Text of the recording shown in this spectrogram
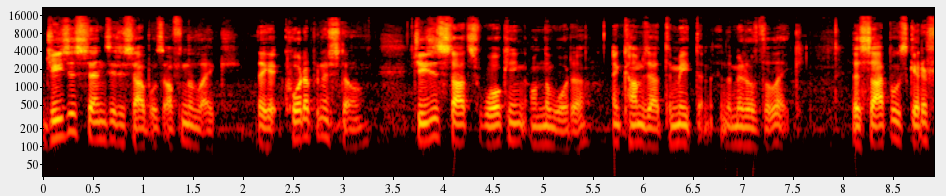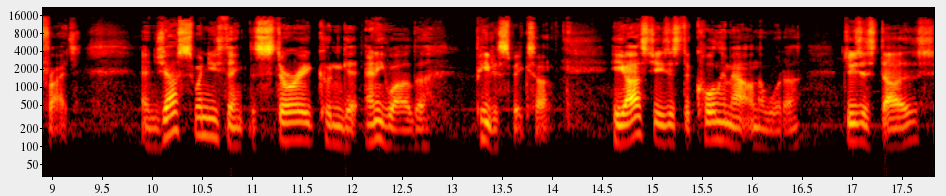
Jesus sends the disciples off in the lake. They get caught up in a storm. Jesus starts walking on the water and comes out to meet them in the middle of the lake. The disciples get a fright. And just when you think the story couldn't get any wilder, Peter speaks up. He asks Jesus to call him out on the water. Jesus does,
